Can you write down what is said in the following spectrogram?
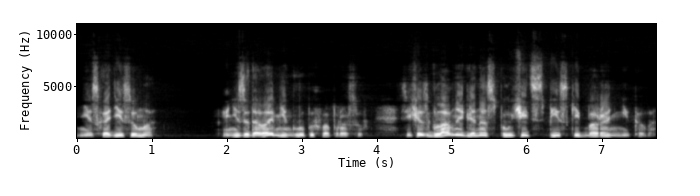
Не сходи с ума. И не задавай мне глупых вопросов. Сейчас главное для нас получить списки Баранникова.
